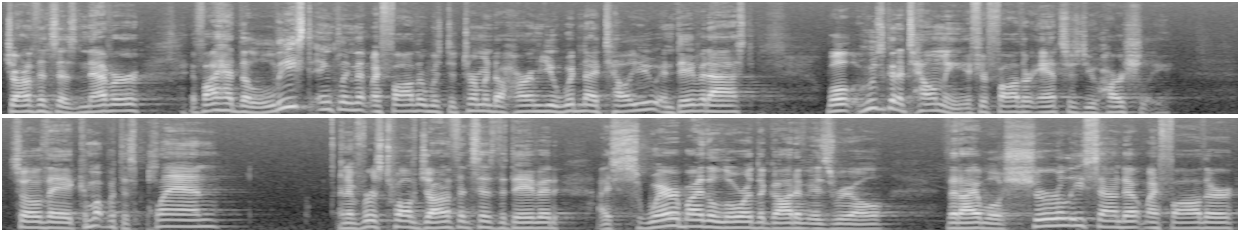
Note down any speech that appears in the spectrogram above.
Jonathan says, Never. If I had the least inkling that my father was determined to harm you, wouldn't I tell you? And David asked, Well, who's going to tell me if your father answers you harshly? So they come up with this plan. And in verse 12, Jonathan says to David, I swear by the Lord, the God of Israel, that I will surely sound out my father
